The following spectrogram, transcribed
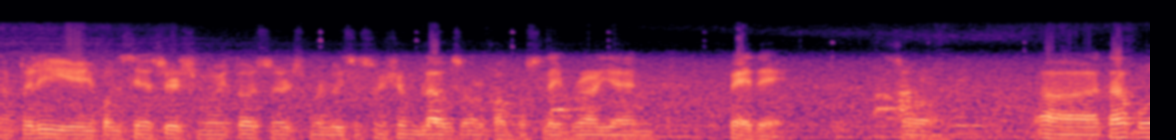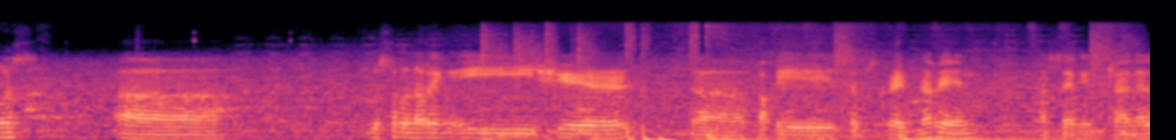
Actually, eh, pag sinesearch mo ito, search mo Luis Ascension Vlogs or Campus Librarian, pwede. So, Ah, tapos, ah, gusto ko na rin i-share na paki-subscribe na rin ang second channel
